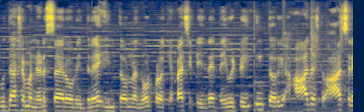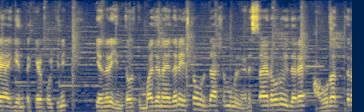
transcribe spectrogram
ವೃದ್ಧಾಶ್ರಮ ನಡೆಸ್ತಾ ಇರೋರು ಇದ್ರೆ, ಇಂಥವ್ರನ್ನ ನೋಡ್ಕೊಳ್ಳೋ ಕೆಪಾಸಿಟಿ ಇದ್ರೆ ದಯವಿಟ್ಟು ಇಂಥವ್ರಿಗೆ ಆದಷ್ಟು ಆಸರೆ ಆಗಿ ಅಂತ ಕೇಳ್ಕೊಳ್ತೀನಿ. ಯಾಕೆಂದ್ರೆ ಇಂಥವ್ರು ತುಂಬಾ ಜನ ಇದ್ದಾರೆ. ಎಷ್ಟೋ ವೃದ್ಧಾಶ್ರಮಗಳು ನಡೆಸ್ತಾ ಇರೋರು ಇದ್ದಾರೆ. ಅವ್ರ ಹತ್ರ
